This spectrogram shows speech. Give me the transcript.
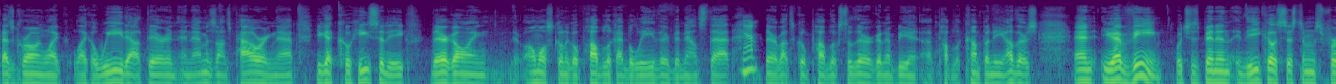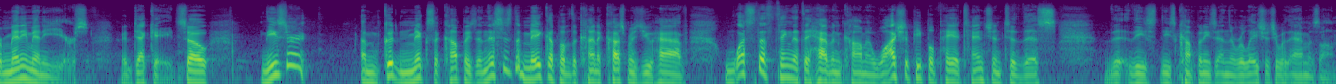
that's growing like, like a weed out there and, and Amazon's powering that. You got Cohesity, they're going, they're almost going to go public, I believe. They've announced that. Yep. They're about to go public. So they're going to be a, a public company company, others. And you have Veeam, which has been in the ecosystems for many, many years, a decade. So these are a good mix of companies, and this is the makeup of the kind of customers you have. What's the thing that they have in common? Why should people pay attention to this, the, these, these companies and the relationship with Amazon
